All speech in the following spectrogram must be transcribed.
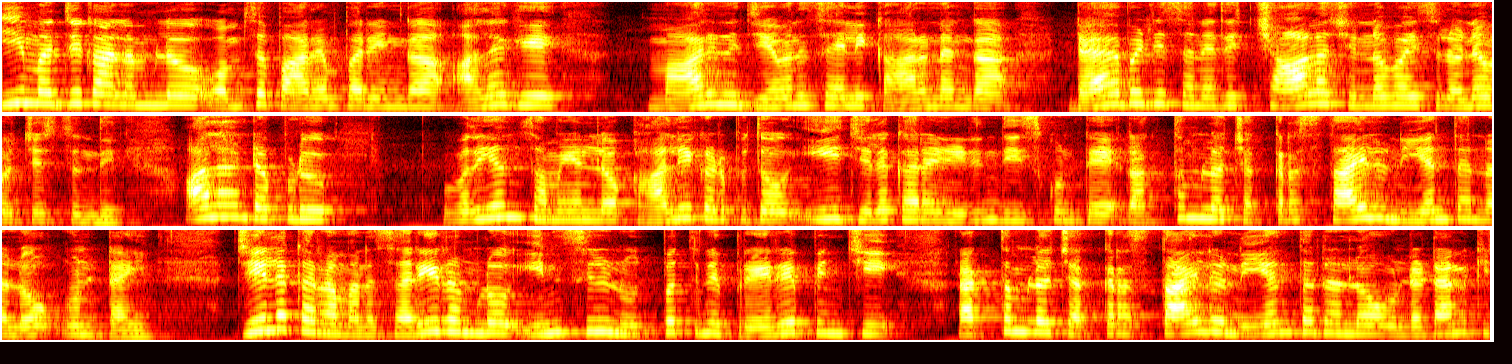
ఈ మధ్యకాలంలో వంశపారంపర్యంగా అలాగే మారిన జీవనశైలి కారణంగా డయాబెటీస్ అనేది చాలా చిన్న వయసులోనే వచ్చేస్తుంది. అలాంటప్పుడు ఉదయం సమయంలో ఖాళీ కడుపుతో ఈ జీలకర్ర నీటిని తీసుకుంటే రక్తంలో చక్కెర స్థాయిలు నియంత్రణలో ఉంటాయి. జీలకర్ర మన శరీరంలో ఇన్సులిన్ ఉత్పత్తిని ప్రేరేపించి రక్తంలో చక్కెర స్థాయిలు నియంత్రణలో ఉండటానికి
